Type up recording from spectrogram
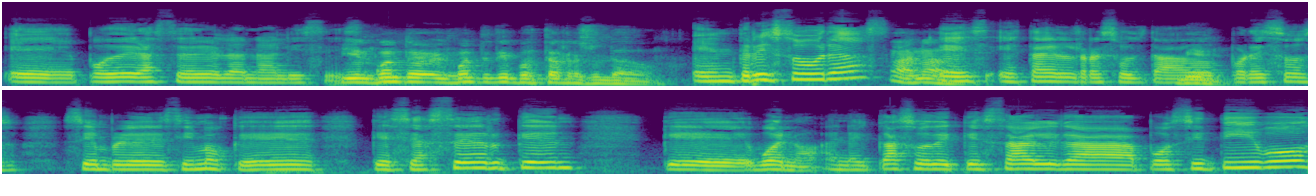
eh, poder hacer el análisis. ¿Y en cuánto, en cuánto tiempo está el resultado? En tres horas ah, es, está el resultado. Por eso siempre decimos que, que se acerquen, que bueno, en el caso de que salga positivo,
